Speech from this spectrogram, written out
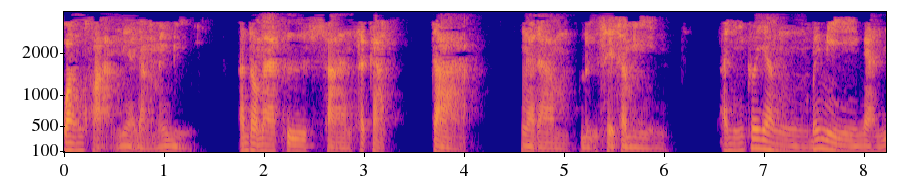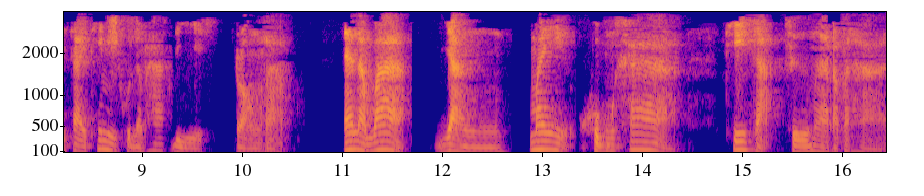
กว้างขวางเนี่ยยังไม่มี อันต่อมาคือสารสกัดจาก งาดำหรือเซซามีน อันนี้ก็ยังไม่มีงานวิจัยที่มีคุณภาพดีรองรับ แนะนำว่ายังไม่คุ้มค่าที่จะซื้อมารับประทาน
